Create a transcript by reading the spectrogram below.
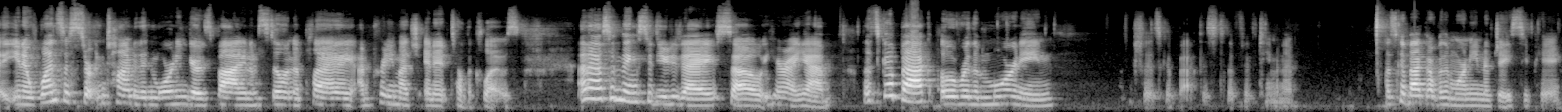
you know, once a certain time of the morning goes by and I'm still in a play, I'm pretty much in it till the close. And I have some things to do today, so here I am. Let's go back over the morning. Actually, let's get back this to the 15 minute. Let's go back over the morning of JCP.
